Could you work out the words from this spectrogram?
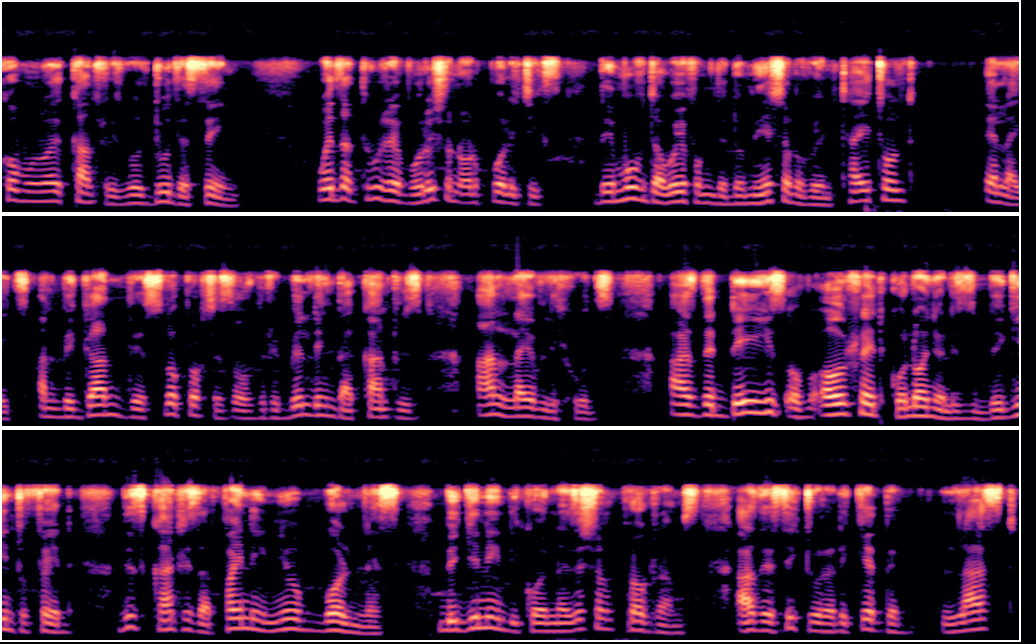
Commonwealth countries will do the same. Whether through revolution or politics, they moved away from the domination of entitled elites and began the slow process of rebuilding their countries and livelihoods. As the days of outright colonialism begin to fade, these countries are finding new boldness, beginning decolonization programs as they seek to eradicate the last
